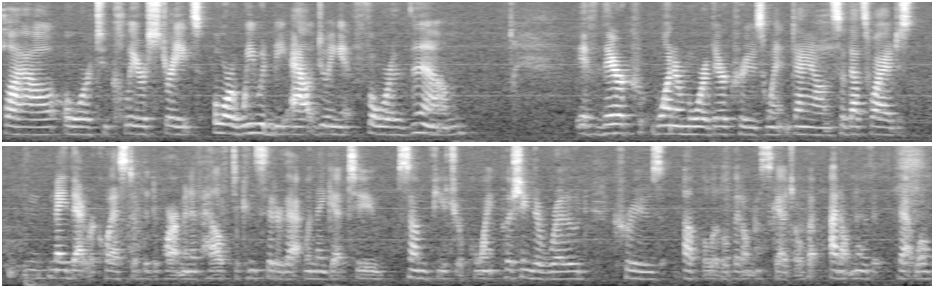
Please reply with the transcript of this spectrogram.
plow or to clear streets, or we would be out doing it for them if their, one or more of their crews went down. So that's why I just made that request of the Department of Health to consider that when they get to some future point, pushing the road crews up a little bit on the schedule. But I don't know that that will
